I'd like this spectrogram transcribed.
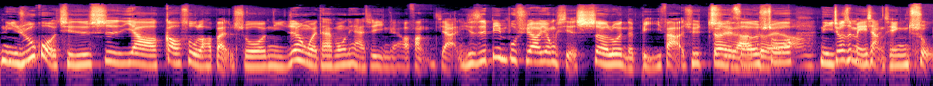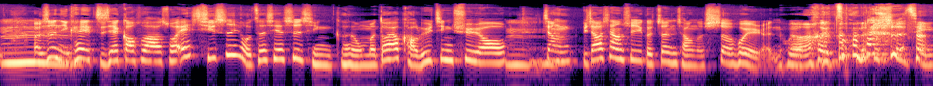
你如果其实是要告诉老板说，你认为台风天还是应该要放假，你其实并不需要用写社论的笔法去指责说你就是没想清楚，而是你可以直接告诉他说，哎，其实有这些事情，可能我们都要考虑进去哦。嗯，这样比较像是一个正常的社会人会 会做的事情，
